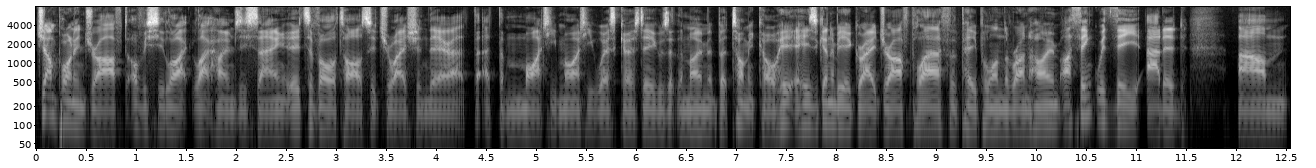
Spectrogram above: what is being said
jump on in draft. Obviously, like like Holmes is saying, it's a volatile situation there at the, at the mighty, mighty West Coast Eagles at the moment. But Tommy Cole, he, he's going to be a great draft player for people on the run home. I think with the added um,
